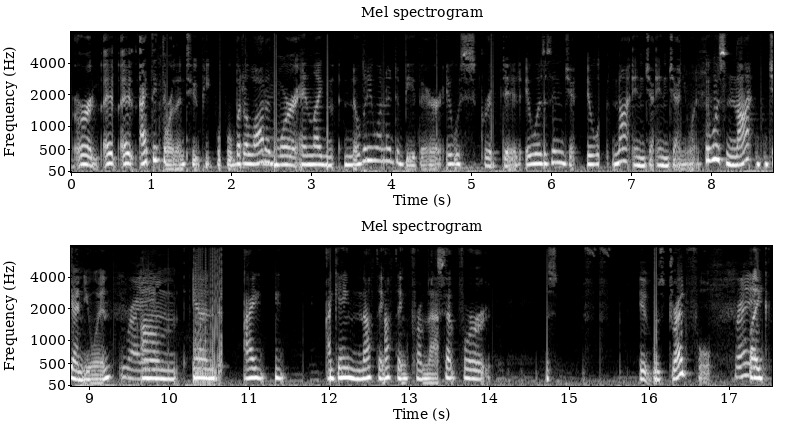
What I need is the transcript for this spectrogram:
or I, I- think more than two people, but a lot of them were, and like nobody wanted to be there. It was scripted. It was inge- It was not inge- ingenuine. It was not genuine. Right. Um, and I, I gained nothing, nothing from that except for it was dreadful. Right. Like,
